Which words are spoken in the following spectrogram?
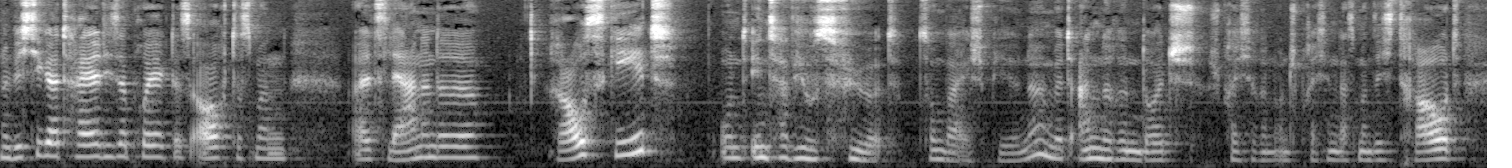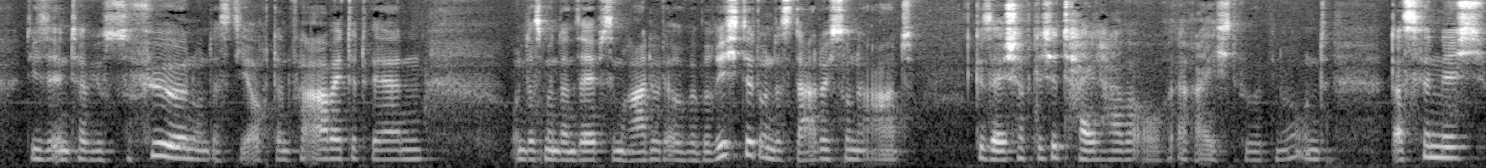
ein wichtiger Teil dieser Projekte ist auch, dass man als Lernende rausgeht und Interviews führt, zum Beispiel ne, mit anderen Deutschsprecherinnen und Sprechern, dass man sich traut, diese Interviews zu führen und dass die auch dann verarbeitet werden und dass man dann selbst im Radio darüber berichtet und dass dadurch so eine Art gesellschaftliche Teilhabe auch erreicht wird. Ne? Und das finde ich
